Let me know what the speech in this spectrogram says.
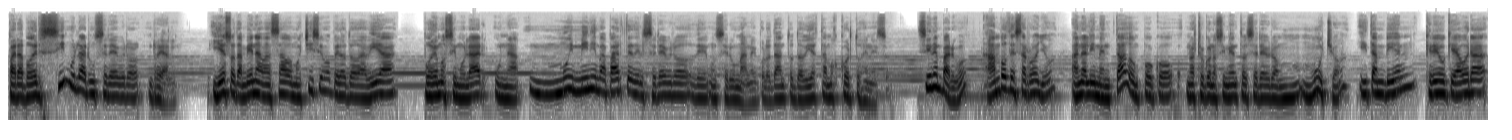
para poder simular un cerebro real. Y eso también ha avanzado muchísimo, pero todavía podemos simular una muy mínima parte del cerebro de un ser humano y por lo tanto todavía estamos cortos en eso. Sin embargo, ambos desarrollos han alimentado un poco nuestro conocimiento del cerebro mucho y también creo que ahora,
